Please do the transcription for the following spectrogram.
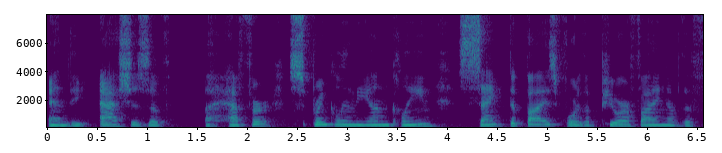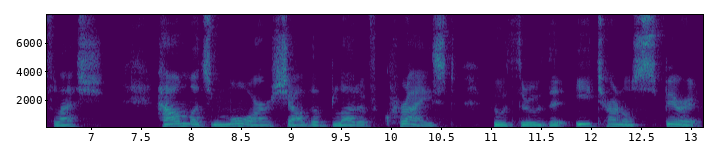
and the ashes of a heifer, sprinkling the unclean, sanctifies for the purifying of the flesh, how much more shall the blood of Christ, who through the eternal Spirit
